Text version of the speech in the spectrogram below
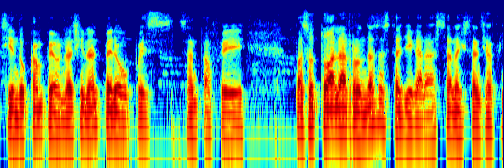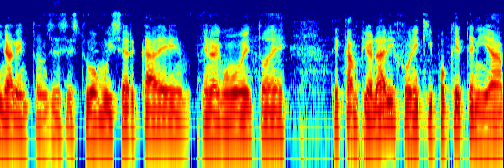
siendo campeón nacional, pero pues Santa Fe pasó todas las rondas hasta llegar hasta la instancia final, entonces estuvo muy cerca de en algún momento de, de campeonar y fue un equipo que tenía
